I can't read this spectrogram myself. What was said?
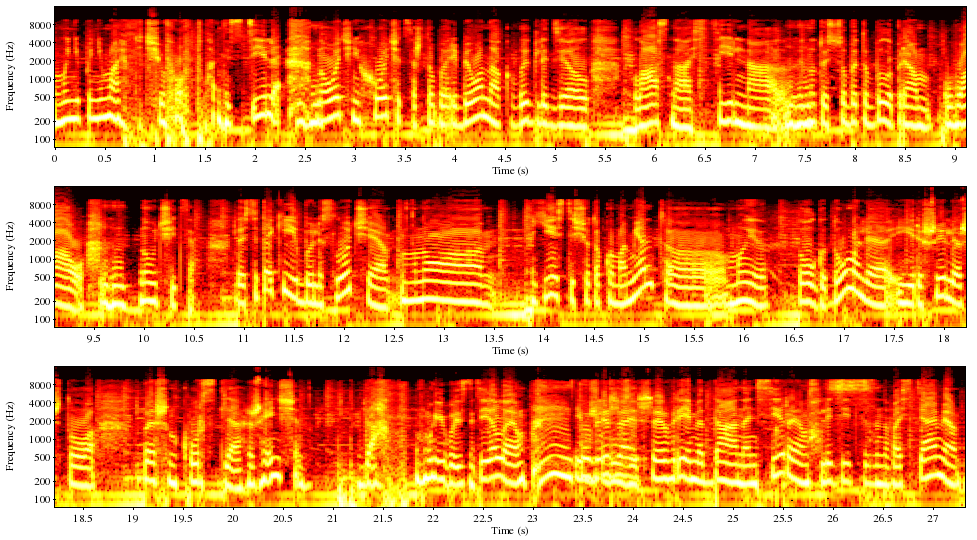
мы не понимаем ничего в плане стиля, но очень хочется, чтобы ребенок выглядел классно, стильно, ну, то есть, чтобы это было прям вау, научите. То есть и такие были случаи, но есть еще такой момент, э, мы долго думали и решили, что fashion-курс для женщин да, мы его сделаем. И в тоже будет. ближайшее время, да, анонсируем, следите за новостями.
